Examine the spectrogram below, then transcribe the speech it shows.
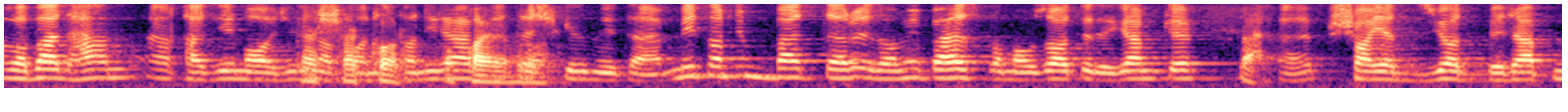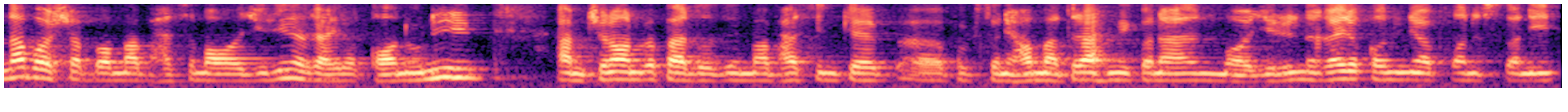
و بعد هم قضیه مهاجرین افغانستانی را تشکیل میده. می‌تونیم بعد در ادامه بحث با موضوعات دیگه هم که بله. شاید زیاد به نباشه با مبحث مهاجرین غیر قانونی همچنان بپردازیم مبحث این که پاکستانی ها مطرح می‌کنن مهاجرین غیر قانونی افغانستانی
